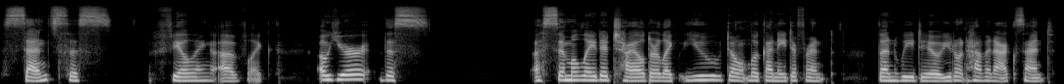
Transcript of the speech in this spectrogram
sense this feeling of like oh, you're this assimilated child, or like you don't look any different than we do. You don't have an accent.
